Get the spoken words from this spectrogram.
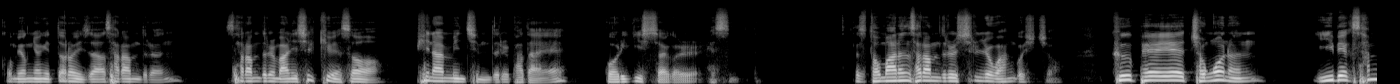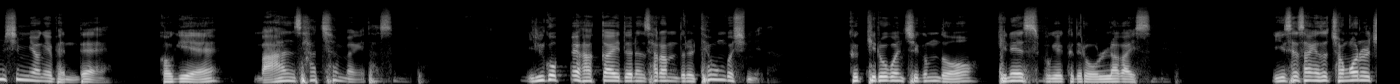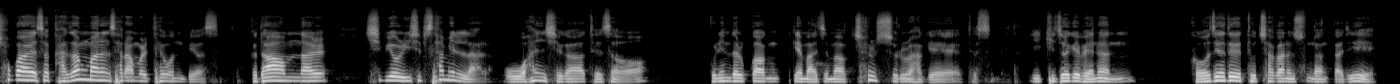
그 명령이 떨어지자 사람들은 사람들을 많이 실기 위해서 피난민 짐들을 바다에 버리기 시작을 했습니다. 그래서 더 많은 사람들을 실려고 한 것이죠. 그 배의 정원은 230명의 배인데 거기에 14,000명이 탔습니다. 7배 가까이 되는 사람들을 태운 것입니다. 그 기록은 지금도 기네스북에 그대로 올라가 있습니다. 이 세상에서 정원을 초과해서 가장 많은 사람을 태운 배였습니다. 그 다음 날 12월 23일 날 오후 1시가 돼서 군인들과 함께 마지막 철수를 하게 됐습니다. 이 기적의 배는 거제도에 도착하는 순간까지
